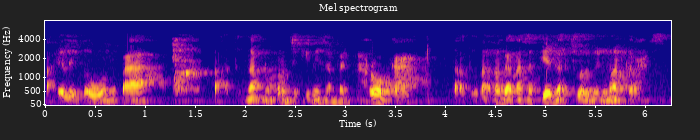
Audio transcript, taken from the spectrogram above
Pak Eling Pak, tak dengar no rezeki ini sampai barokah. Tak dengar no karena dia nggak jual minuman keras.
